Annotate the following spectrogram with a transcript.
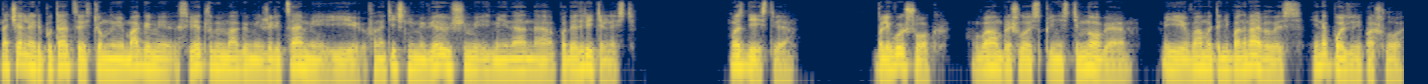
Начальная репутация с темными магами, светлыми магами, жрецами и фанатичными верующими изменена на подозрительность. Воздействие. Болевой шок. Вам пришлось принести многое, и вам это не понравилось, и на пользу не пошло.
